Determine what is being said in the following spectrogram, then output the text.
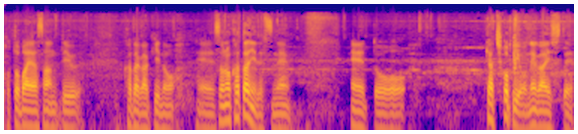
言葉屋さんっていう肩書きの、えーその方にですね、えっ、と、キャッチコピーをお願いして、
